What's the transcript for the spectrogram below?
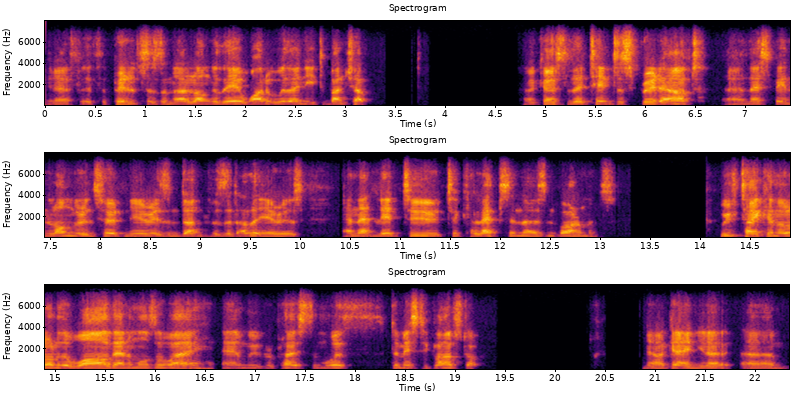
You know, if, if the predators are no longer there, why do they need to bunch up? Okay, so they tend to spread out and they spend longer in certain areas and don't visit other areas, and that led to to collapse in those environments. We've taken a lot of the wild animals away and we've replaced them with domestic livestock. Now, again, you know, um,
